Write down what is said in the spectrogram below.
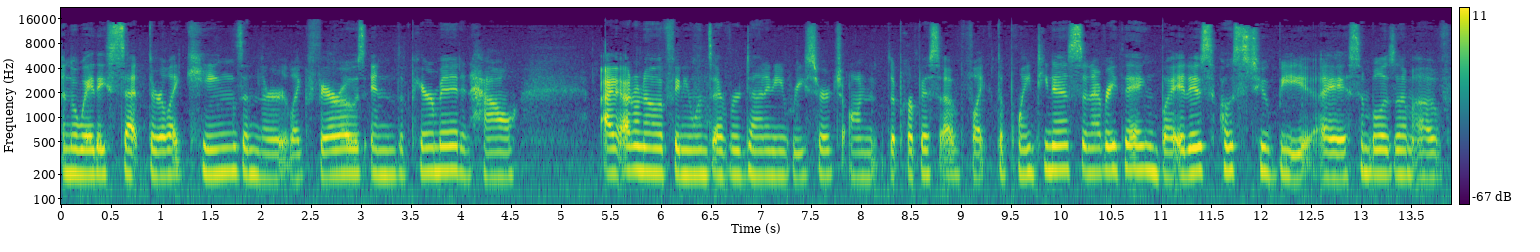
and the way they set their like kings and their like pharaohs in the pyramid and how I, I don't know if anyone's ever done any research on the purpose of like the pointiness and everything, but it is supposed to be a symbolism of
